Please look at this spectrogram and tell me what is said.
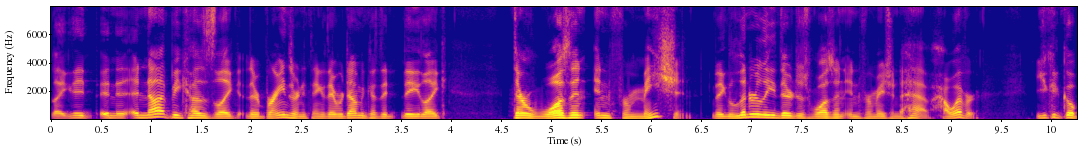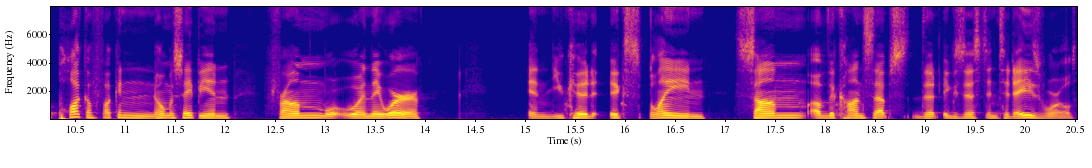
Like it, and, and not because like their brains or anything. They were dumb because they they like there wasn't information. Like literally, there just wasn't information to have. However, you could go pluck a fucking Homo sapien from w- when they were, and you could explain some of the concepts that exist in today's world.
